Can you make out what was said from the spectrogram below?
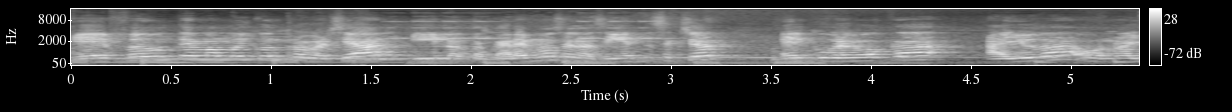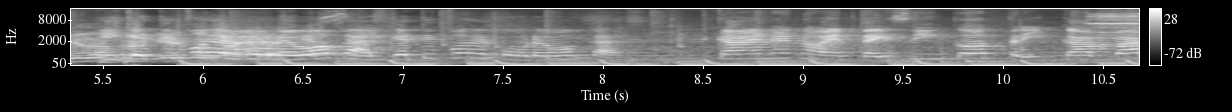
eh, fue un tema muy controversial y lo tocaremos en la siguiente sección. ¿El cubreboca ayuda o no ayuda a ¿Y qué tipo de cubrebocas? ¿Qué tipo de cubrebocas? KN95 tricapa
